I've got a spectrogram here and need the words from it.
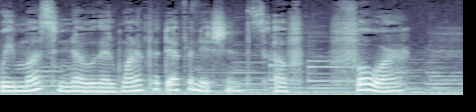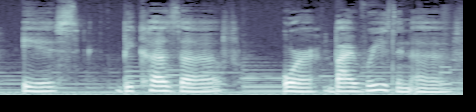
We must know that one of the definitions of for is because of or by reason of.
